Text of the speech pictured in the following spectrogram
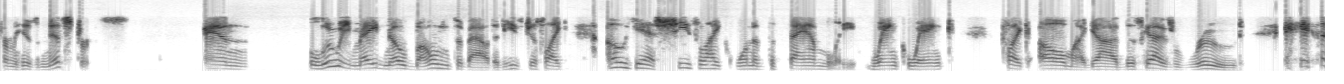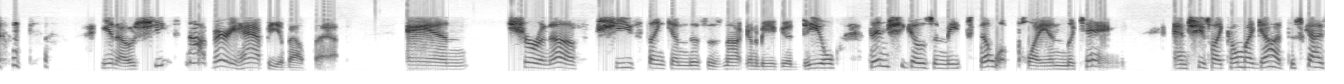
from his mistress, and Louis made no bones about it. He's just like, "Oh yes, she's like one of the family." Wink, wink. It's like, "Oh my God, this guy's rude," and you know, she's not very happy about that. And sure enough, she's thinking this is not going to be a good deal. Then she goes and meets Philip playing the king. And she's like, oh my God, this guy's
